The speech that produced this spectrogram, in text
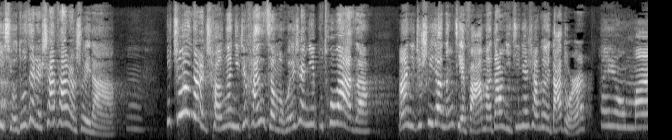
一宿都在这沙发上睡的？嗯，你这哪成啊？你这孩子怎么回事？你也不脱袜子啊？你这睡觉能解乏吗？到时候你今天上课又打盹儿。哎呦妈！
